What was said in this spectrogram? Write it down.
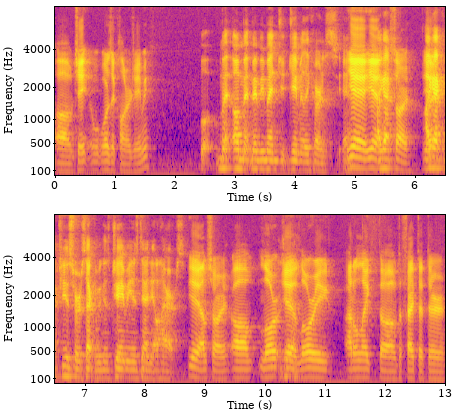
Uh, Jay, what was it, calling her Jamie? Well, oh, maybe you meant J- Jamie Lee Curtis. Yeah, yeah. I got sorry. I got confused for a second because Jamie is Danielle Harris. Yeah, I'm sorry. Um, yeah, Yeah. Laurie. I don't like the the fact that they're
